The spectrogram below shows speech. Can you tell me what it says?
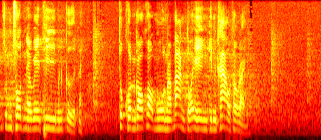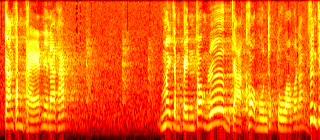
นชุมชนเนี่ยเวทีมันเกิดไงทุกคนก็ข้อมูลมาบ้านตัวเองกินข้าวเท่าไหร่ การทำแผนเนี่ยนะครับ ไม่จำเป็นต้องเริ่มจากข้อมูลทุกตัวก็ได้ ซึ่งจ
